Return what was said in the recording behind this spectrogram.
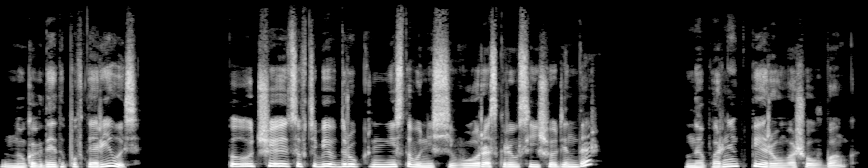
Но когда это повторилось, Получается, в тебе вдруг ни с того ни с сего раскрылся еще один дар? Напарник первым вошел в банк.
